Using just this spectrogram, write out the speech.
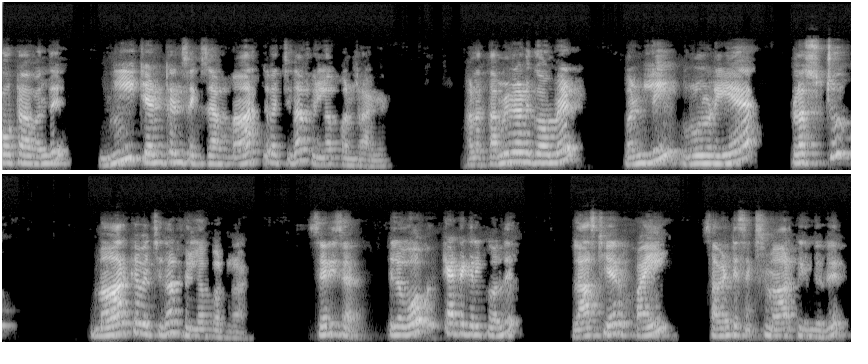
கோட்டா வந்து நீட் என்ட்ரன்ஸ் எக்ஸாம் மார்க் வச்சு தான் ஃபில்அப் பண்றாங்க. ஆனா தமிழ்நாடு கவர்மெண்ட் ஒன்லி உங்களுடைய பிளஸ் டூ மார்க்கை வச்சு தான் ஃபில்அப் பண்றாங்க. சரி சார் இதுல ஓபன் கேட்டகரிக்கு வந்து last year five seventy six mark இருந்தது.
